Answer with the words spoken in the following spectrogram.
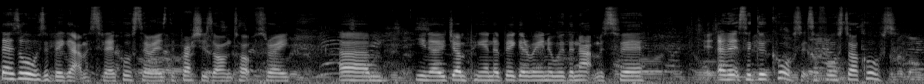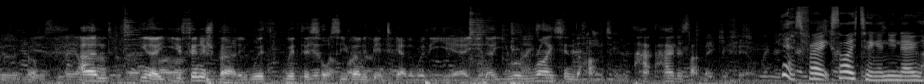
there's always a big atmosphere. Of course, there is. The pressure's on top three. Um, you know, jumping in a big arena with an atmosphere, and it's a good course. It's a four-star course. And you know, you finished Burghley with with this horse. You've only been together with a year. You know, you were right in the hunt. How, how does that make you feel? Yeah, it's very exciting, and you know,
